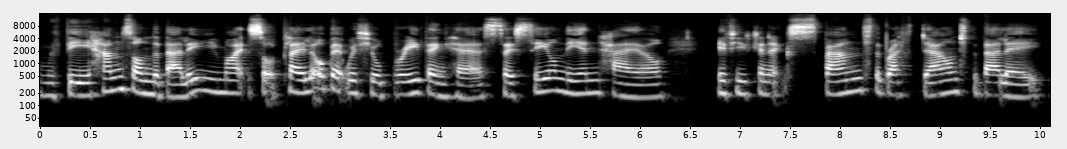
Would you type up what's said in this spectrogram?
And with the hands on the belly, you might sort of play a little bit with your breathing here. So, see on the inhale if you can expand the breath down to the belly,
